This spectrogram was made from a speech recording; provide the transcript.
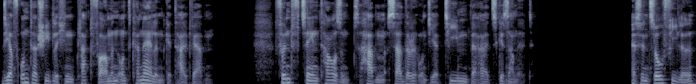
die auf unterschiedlichen Plattformen und Kanälen geteilt werden. 15.000 haben Sadr und ihr Team bereits gesammelt es sind so viele,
